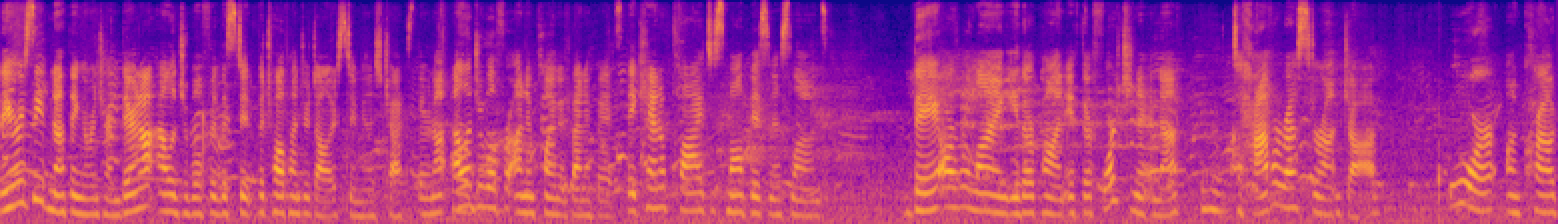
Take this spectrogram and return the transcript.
they receive nothing in return. They're not eligible for the, sti- the $1,200 stimulus checks. They're not eligible for unemployment benefits. They can't apply to small business loans. They are relying either upon, if they're fortunate enough, Mhm. to have a restaurant job or on crowd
